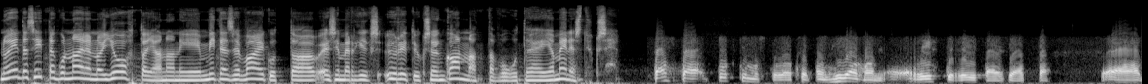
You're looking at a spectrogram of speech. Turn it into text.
No entä sitten kun nainen on johtajana, niin miten se vaikuttaa esimerkiksi yrityksen kannattavuuteen ja menestykseen? Tästä tutkimustulokset on hieman ristiriitaisia, että ää,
